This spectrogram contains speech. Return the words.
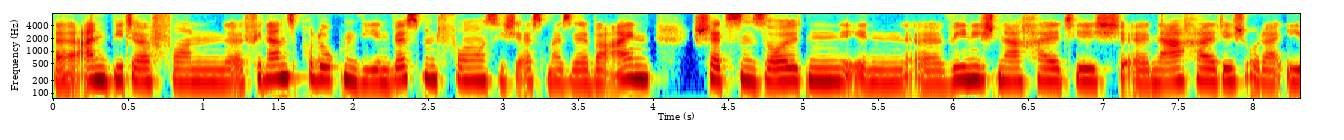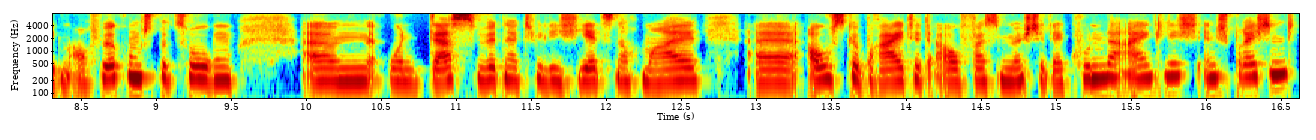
äh, Anbieter von äh, Finanzprodukten wie Investmentfonds sich erstmal selber einschätzen sollten in äh, wenig nachhaltig, äh, nachhaltig oder eben auch wirkungsbezogen. Ähm, und das wird natürlich jetzt nochmal äh, ausgebreitet auf, was möchte der Kunde eigentlich entsprechend.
